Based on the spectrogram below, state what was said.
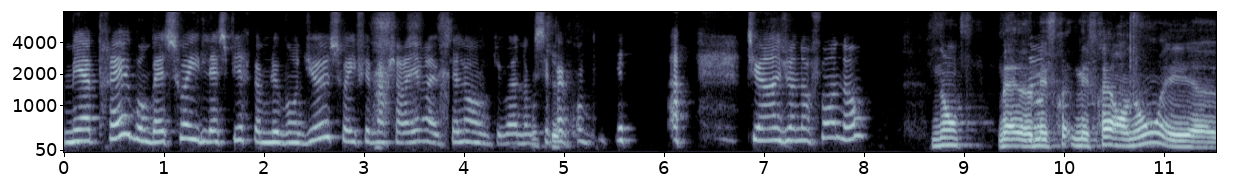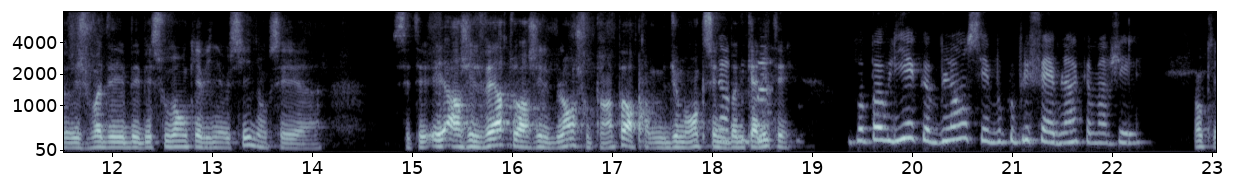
Mais après, bon, ben, soit il l'aspire comme le bon Dieu, soit il fait marche arrière avec sa langue. Tu vois, donc, c'est pas compliqué. tu as un jeune enfant, non? Non, mais, euh, mes, frères, en ont et euh, je vois des bébés souvent au cabinet aussi. Donc c'est euh, c'était et argile verte ou argile blanche ou peu importe, hein, du moment que c'est une bonne qualité. Il ne faut pas oublier que blanc c'est beaucoup plus faible hein, comme argile. Ok.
